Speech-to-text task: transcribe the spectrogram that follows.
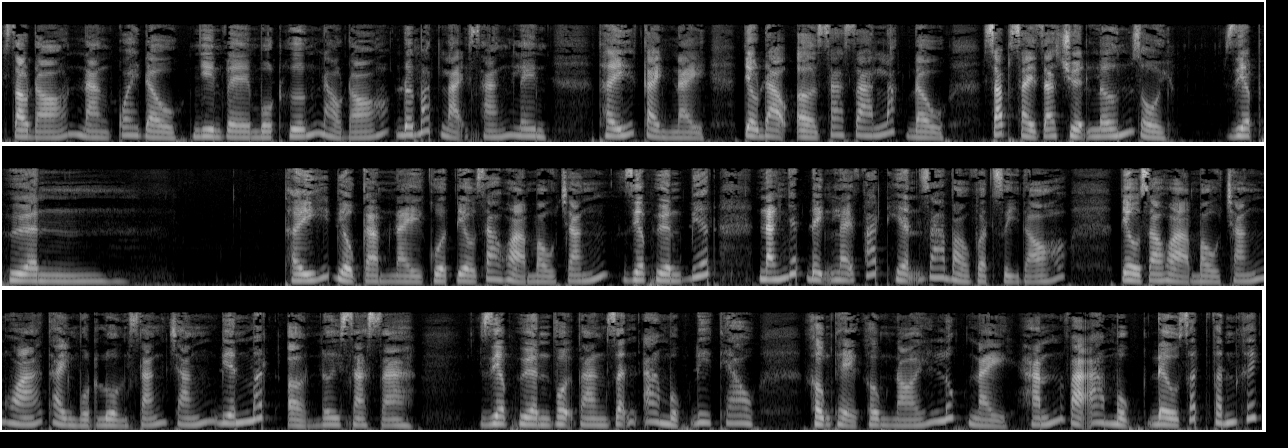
Sau đó nàng quay đầu, nhìn về một hướng nào đó, đôi mắt lại sáng lên. Thấy cảnh này, tiểu đạo ở xa xa lắc đầu, sắp xảy ra chuyện lớn rồi. Diệp Huyền... Thấy biểu cảm này của tiểu gia hỏa màu trắng, Diệp Huyền biết nàng nhất định lại phát hiện ra bảo vật gì đó. Tiểu gia hỏa màu trắng hóa thành một luồng sáng trắng biến mất ở nơi xa xa. Diệp Huyền vội vàng dẫn A Mục đi theo. Không thể không nói lúc này hắn và A Mục đều rất phấn khích.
